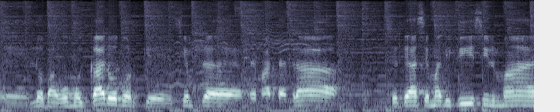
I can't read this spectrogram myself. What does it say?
eh, lo pagó muy caro porque siempre remate atrás, se te hace más difícil, más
